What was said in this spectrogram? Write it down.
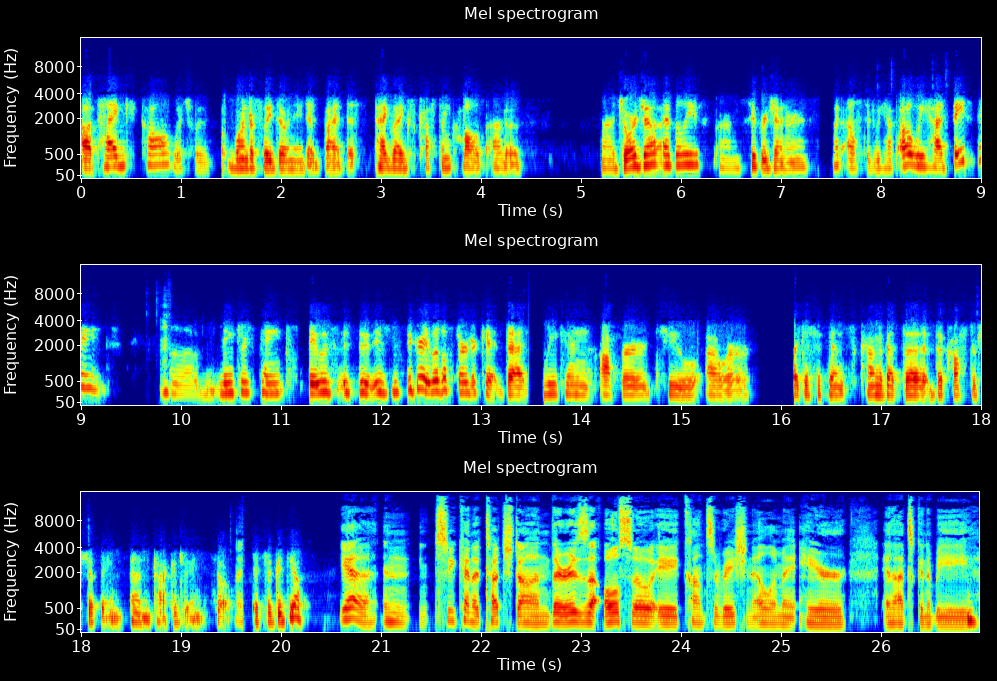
a peg call, which was wonderfully donated by this Peg Legs Custom Calls out of uh, Georgia, I believe. Um, super generous. What else did we have? Oh, we had face paint. Mm. Um, nature's paint. It was it's, it's just a great little starter kit that we can offer to our participants kind of at the, the cost of shipping and packaging. So it's a good deal. Yeah, and so you kind of touched on there is also a conservation element here, and that's going to be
